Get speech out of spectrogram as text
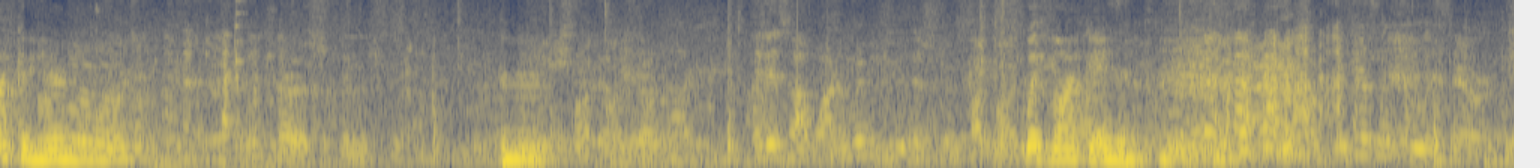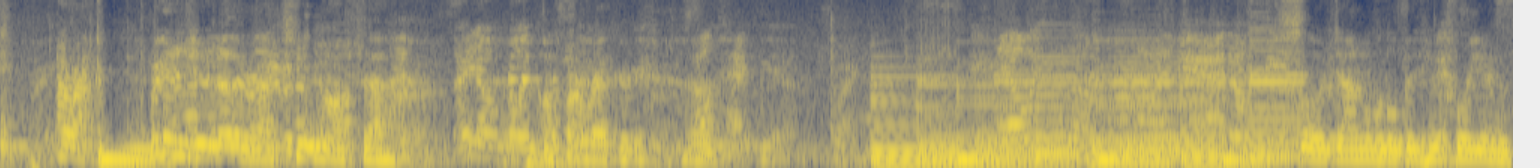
Vodka here. It is hot water. I'm going to do this. With vodka in it. It doesn't come with sour? All right, we're gonna do another uh, tune off, I want off our record. Uh, Okay, yeah, sure. They always put it on the side. Yeah, I don't. Slow it down a little bit here for you and,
